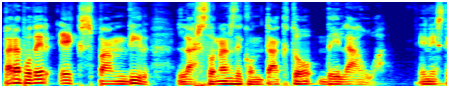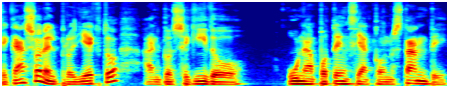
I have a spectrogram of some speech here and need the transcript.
para poder expandir las zonas de contacto del agua. En este caso, en el proyecto, han conseguido una potencia constante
